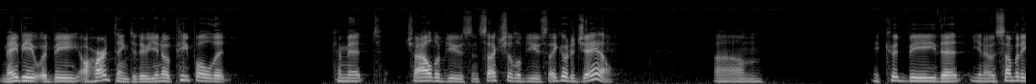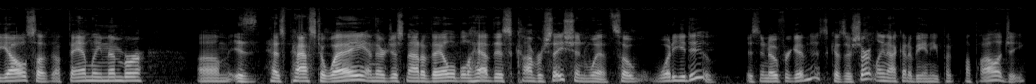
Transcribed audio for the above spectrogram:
Maybe it would be a hard thing to do. You know, people that commit child abuse and sexual abuse, they go to jail. Um, it could be that you know somebody else, a, a family member, um, is has passed away, and they're just not available to have this conversation with. So what do you do? Is there no forgiveness? Because there's certainly not going to be any p- apology.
